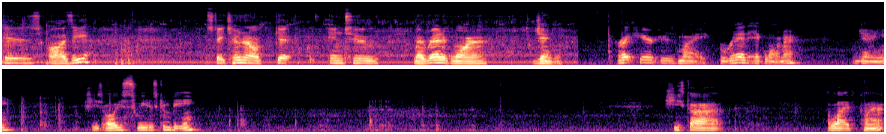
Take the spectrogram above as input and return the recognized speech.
is Ozzy. Stay tuned and I'll get into my red iguana, Jenny. Right here is my red iguana, Jenny. She's always sweet as can be. She's got a live plant.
